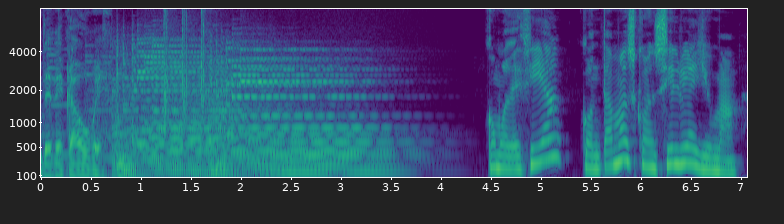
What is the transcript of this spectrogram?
de DKV. Como decía, contamos con Silvia Yuma,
